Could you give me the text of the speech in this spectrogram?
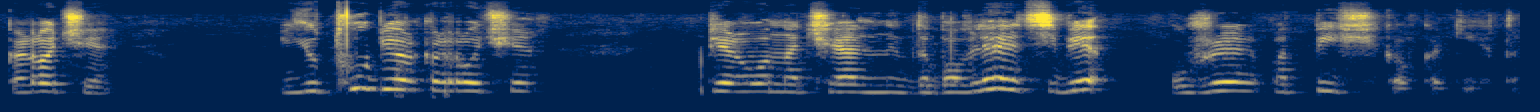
Короче, ютубер, короче, первоначальный добавляет себе уже подписчиков каких-то.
